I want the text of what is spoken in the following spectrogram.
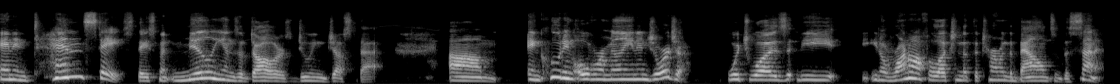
And in 10 states, they spent millions of dollars doing just that, um, including over a million in Georgia, which was the you know runoff election that determined the balance of the Senate.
